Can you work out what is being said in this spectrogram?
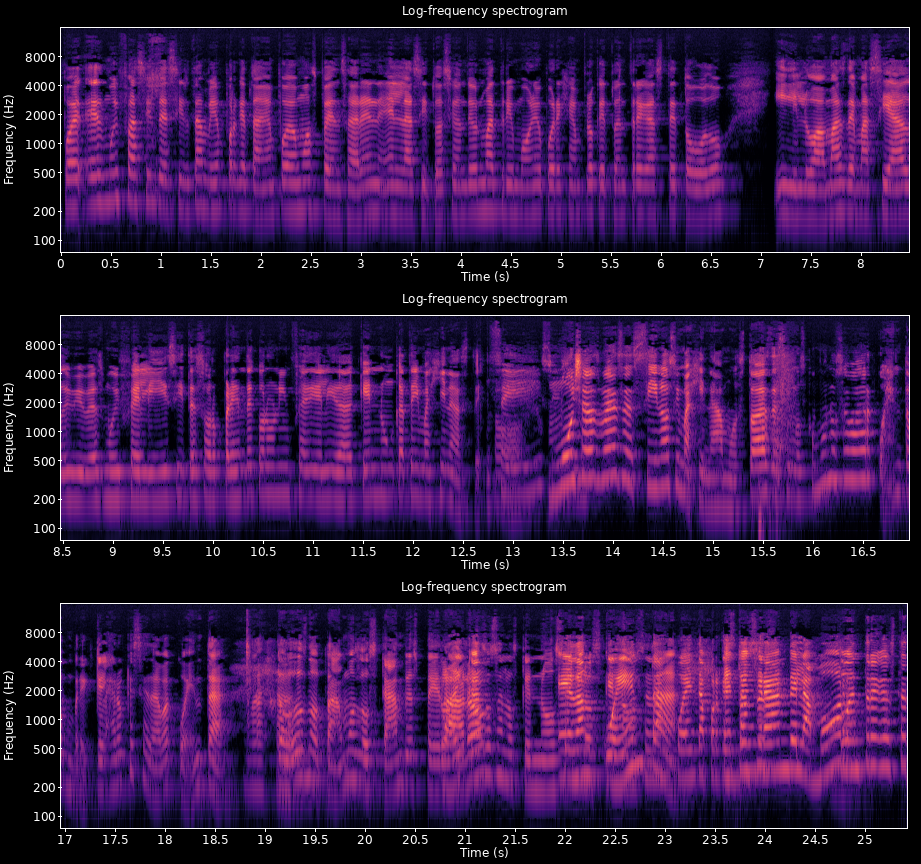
Pues es muy fácil decir también porque también podemos pensar en, en la situación de un matrimonio, por ejemplo, que tú entregaste todo y lo amas demasiado y vives muy feliz y te sorprende con una infidelidad que nunca te imaginaste. Sí, sí, Muchas veces sí nos imaginamos, todas decimos, ¿cómo no se va a dar cuenta, hombre? Claro que se daba cuenta. Ajá. Todos notamos los cambios, pero Claro. hay casos en los que no se En dan los que cuenta. no se dan cuenta porque es Entonces, tan grande el amor. Tú entregaste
